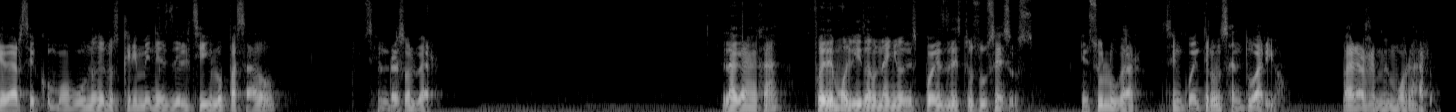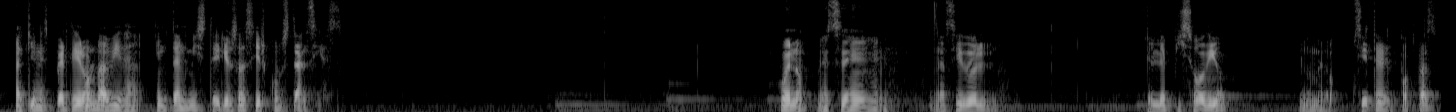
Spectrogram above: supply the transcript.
quedarse como uno de los crímenes del siglo pasado sin resolver. La granja fue demolida un año después de estos sucesos. En su lugar se encuentra un santuario para rememorar a quienes perdieron la vida en tan misteriosas circunstancias. Bueno, ese ha sido el, el episodio número 7 del podcast.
